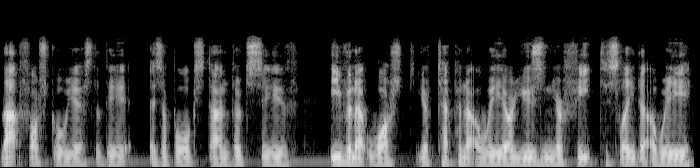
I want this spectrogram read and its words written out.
That first goal yesterday is a bog standard save. Even at worst, you're tipping it away or using your feet to slide it away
